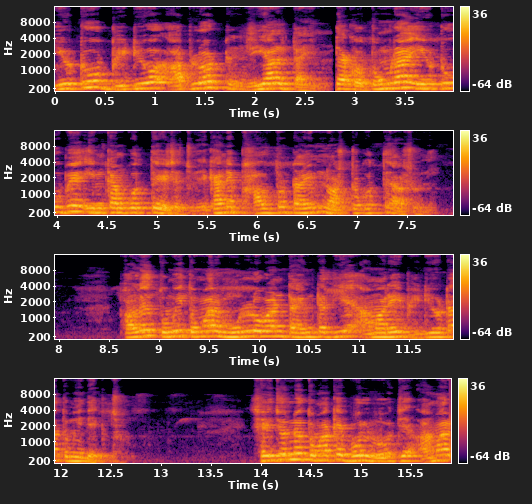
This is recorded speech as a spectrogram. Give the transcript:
YouTube video upload real time দেখো, তোমরা ইউটিউবে ইনকাম করতে এসেছ। এখানে ফালতু টাইম নষ্ট করতে আসোনি। ফলে তুমি তোমার মূল্যবান টাইমটা দিয়ে আমার এই ভিডিওটা তুমি দেখছ। সেই জন্য তোমাকে বলব যে আমার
